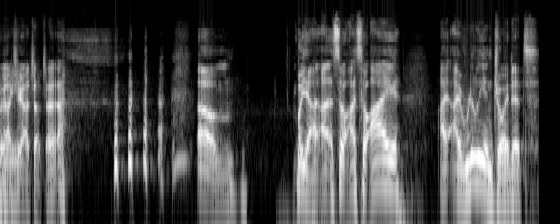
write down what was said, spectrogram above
the movie. gotcha, gotcha, gotcha. um, but yeah, uh, so I, so I, I, I really enjoyed it.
